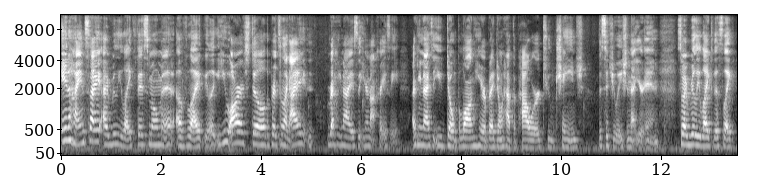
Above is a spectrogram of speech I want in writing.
In hindsight, I really like this moment of like, like you are still the person. Like I recognize that you're not crazy. I recognize that you don't belong here, but I don't have the power to change the situation that you're in. So I really like this. Like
